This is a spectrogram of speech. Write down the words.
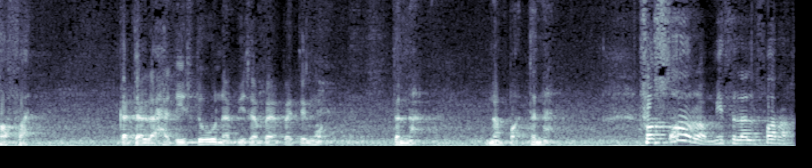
khafat katalah hadis tu Nabi sampai-sampai tengok tenang. Nampak tenang. Fasara mithlal farah.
